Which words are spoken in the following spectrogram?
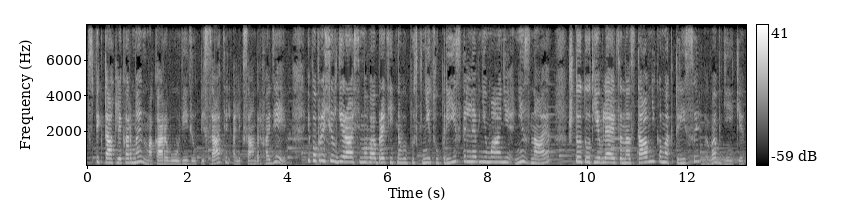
В спектакле «Кармен» Макарову увидел писатель Александр Фадеев и попросил Герасимова обратить на выпускницу пристальное внимание, не зная, что тот является наставником актрисы в Авгике.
